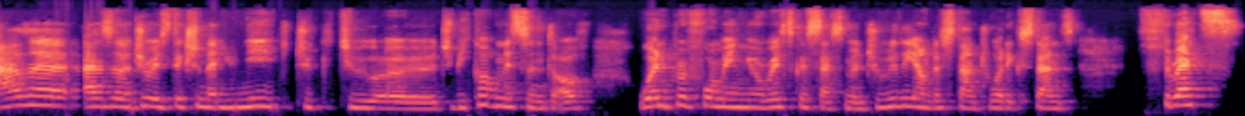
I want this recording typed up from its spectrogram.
as a as a jurisdiction that you need to to uh, to be cognizant of when performing your risk assessment to really understand to what extent threats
